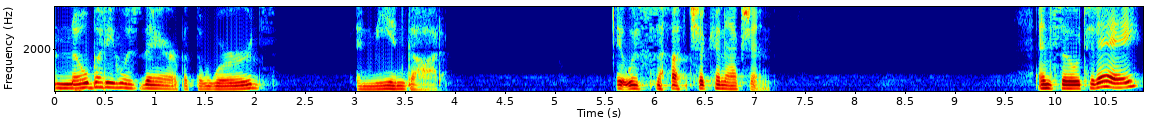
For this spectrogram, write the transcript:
nobody was there but the words and me and God. It was such a connection. And so today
